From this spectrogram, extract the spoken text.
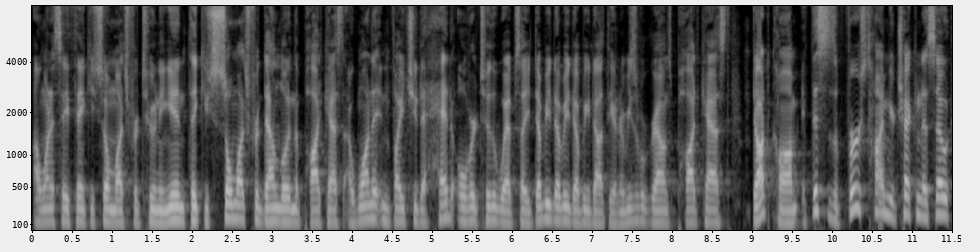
I want to say thank you so much for tuning in. Thank you so much for downloading the podcast. I want to invite you to head over to the website, www.theunreasonablegroundspodcast.com. If this is the first time you're checking us out,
